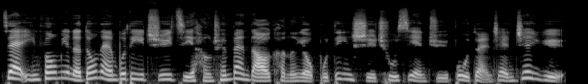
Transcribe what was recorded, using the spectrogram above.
在迎风面的东南部地区及恒春半岛，可能有不定时出现局部短暂阵雨。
